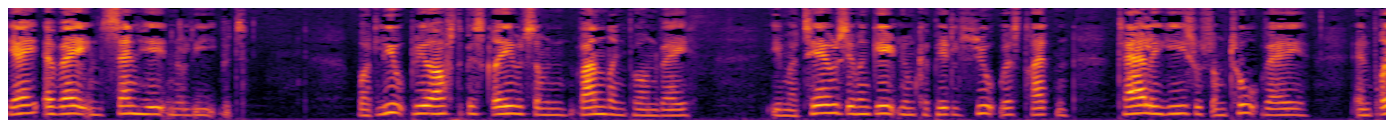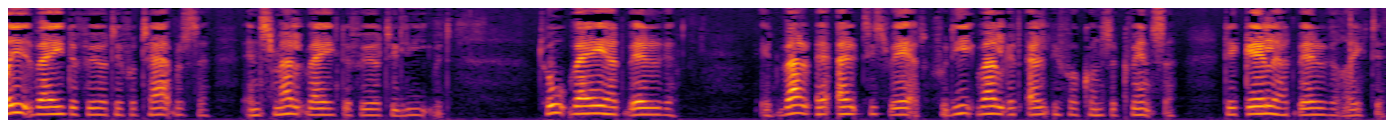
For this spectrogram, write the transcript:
Jeg er vejen, sandheden og livet. Vort liv bliver ofte beskrevet som en vandring på en vej. I Matthæus evangelium kapitel 7, vers 13 taler Jesus om to veje, en bred vej, der fører til fortabelse, en smal vej, der fører til livet. To veje at vælge. Et valg er altid svært, fordi valget altid får konsekvenser. Det gælder at vælge rigtigt.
